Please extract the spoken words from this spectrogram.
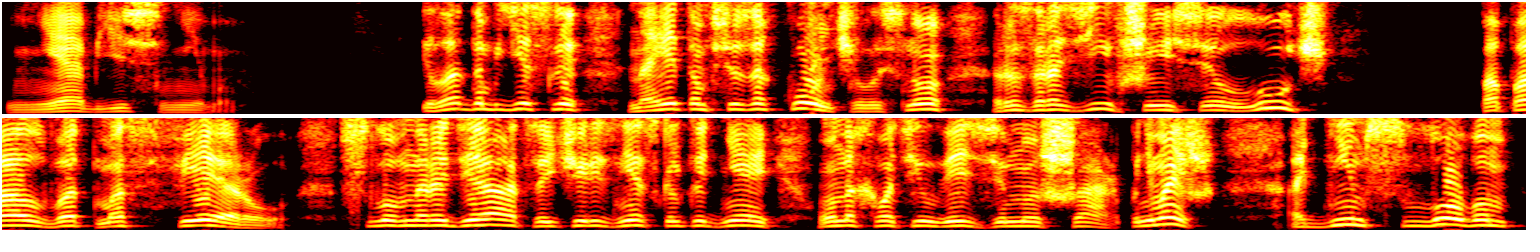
необъяснимым. И ладно бы, если на этом все закончилось, но разразившийся луч попал в атмосферу, словно радиация, и через несколько дней он охватил весь земной шар. Понимаешь, одним словом,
